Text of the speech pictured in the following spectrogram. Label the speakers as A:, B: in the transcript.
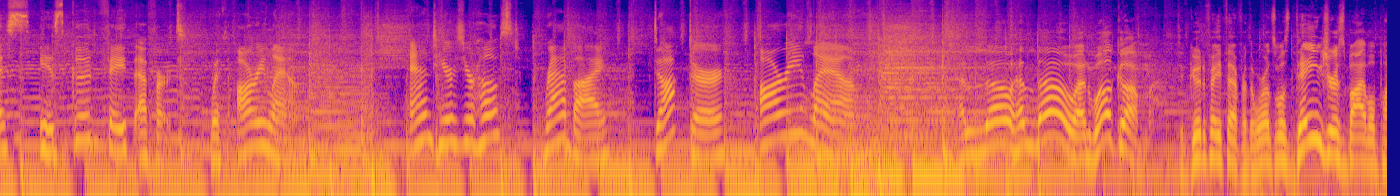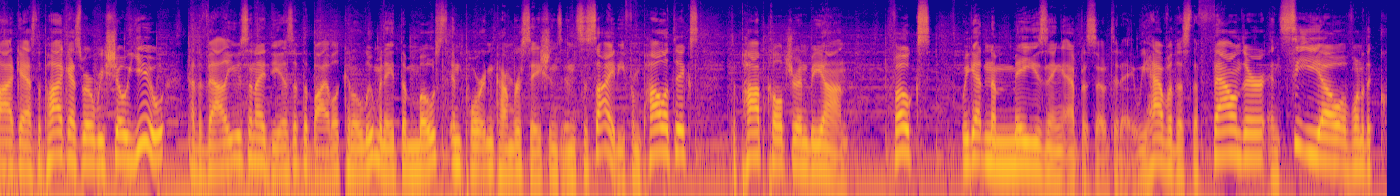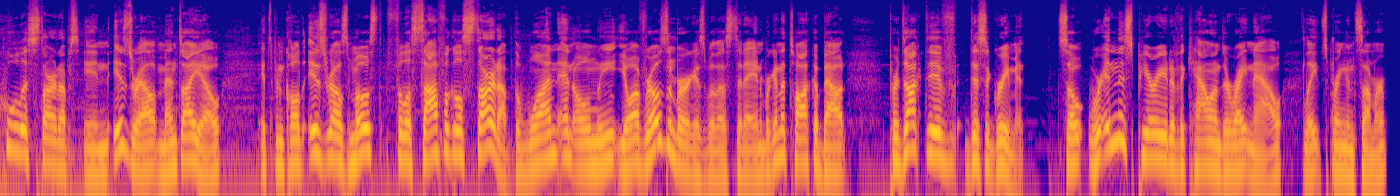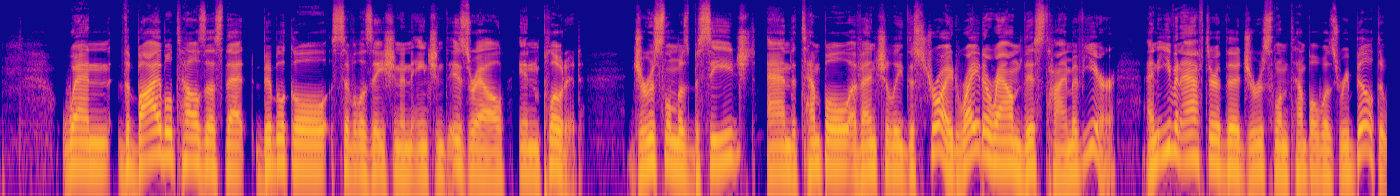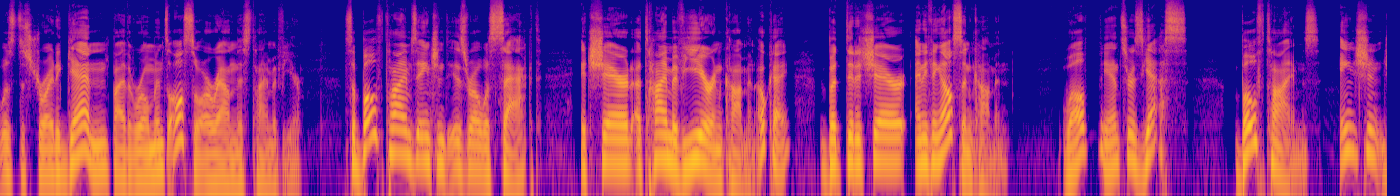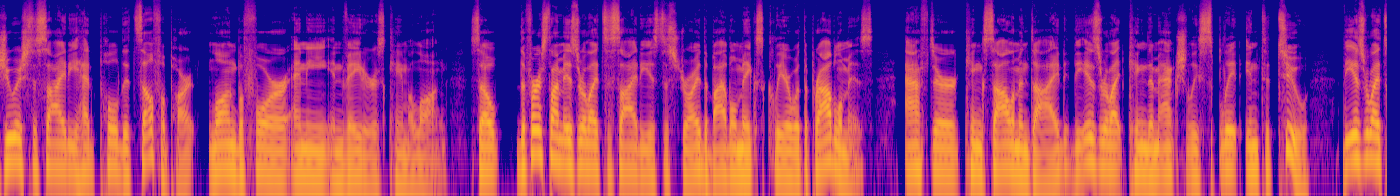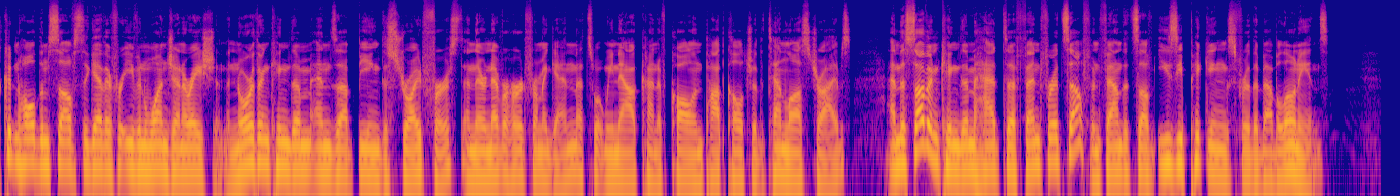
A: This is Good Faith Effort with Ari Lamm. And here's your host, Rabbi Dr. Ari Lamm.
B: Hello, hello, and welcome to Good Faith Effort, the world's most dangerous Bible podcast, the podcast where we show you how the values and ideas of the Bible can illuminate the most important conversations in society, from politics to pop culture and beyond. Folks, we got an amazing episode today. We have with us the founder and CEO of one of the coolest startups in Israel, Ment.io. It's been called Israel's most philosophical startup. The one and only Yoav Rosenberg is with us today, and we're going to talk about productive disagreement. So, we're in this period of the calendar right now, late spring and summer, when the Bible tells us that biblical civilization in ancient Israel imploded. Jerusalem was besieged and the temple eventually destroyed right around this time of year. And even after the Jerusalem temple was rebuilt, it was destroyed again by the Romans also around this time of year. So both times ancient Israel was sacked, it shared a time of year in common. Okay, but did it share anything else in common? Well, the answer is yes. Both times, ancient Jewish society had pulled itself apart long before any invaders came along. So, the first time Israelite society is destroyed, the Bible makes clear what the problem is. After King Solomon died, the Israelite kingdom actually split into two. The Israelites couldn't hold themselves together for even one generation. The northern kingdom ends up being destroyed first, and they're never heard from again. That's what we now kind of call in pop culture the 10 lost tribes. And the southern kingdom had to fend for itself and found itself easy pickings for the Babylonians.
